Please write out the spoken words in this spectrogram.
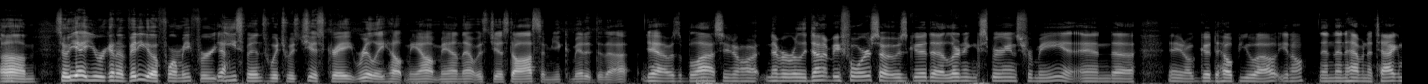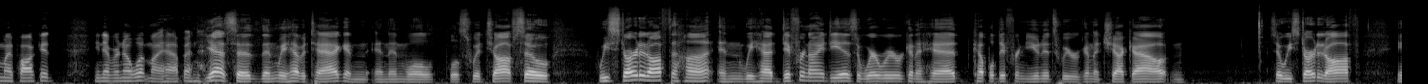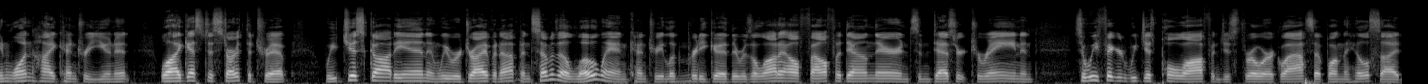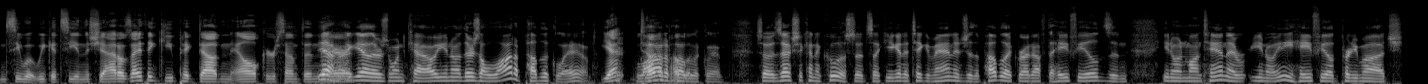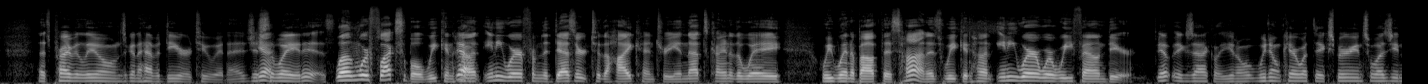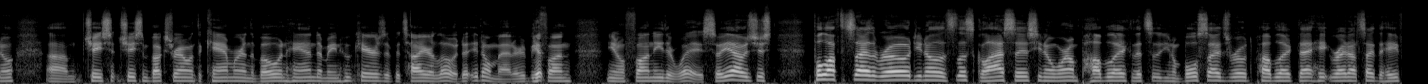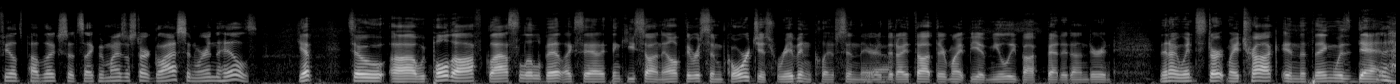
Um, so yeah, you were gonna video for me for Yeah. Eastman's, which was just great. Really helped me out, man. That was just awesome. You committed to that. Yeah, it was a blast. You know, I never really done it before, so it was good uh, learning experience for me, and uh, you know, good to help you out. You know, and then having a tag in my pocket, you never know what might happen. yeah. So then we have a tag, and and then we'll we'll switch off. So we started off the hunt, and we had different ideas of where we were gonna head. A couple different units we were gonna check out, and so we started off in one high country unit. Well, I guess to start the trip. We just got in and we were driving up, and some of the lowland country looked mm-hmm. pretty good. There was a lot of alfalfa down there and some desert terrain, and so we figured we'd just pull off and just throw our glass up on the hillside and see what we could see in the shadows. I think you picked out an elk or something Yeah, there. yeah. There's one cow. You know, there's a lot of public land. Yeah, a lot of of public. land. So it's actually kind of cool. So it's like you got to take advantage of the public right off the hayfields, and you know, in Montana, you know, any hayfield pretty much that's privately owned is going to have a deer or two in it. It's just Yeah. the way it is. Well, and we're flexible. We can Yeah. hunt anywhere from the desert to the high country, and that's kind of the way we went about this hunt. Is we could hunt anywhere where we found deer. Yep, exactly. You know, we don't care what the experience was. You know, um, chasing chasing bucks around with the camera and the bow in hand. I mean, who cares if it's high or low? It, it don't matter. It'd be Yep. fun. You know, fun either way. So yeah, it was just pull off the side of the road. You know, let's let's glass this. You know, we're on public. That's you know both sides road public. That hay, right outside the hayfield's public. So it's like we might as well start glassing. We're in the hills. Yep. So uh, we pulled off glass a little bit. Like I said, I think you saw an elk. There were some gorgeous ribbon cliffs in there Yeah. that I thought there might be a muley buck bedded under. And then I went to start my truck, and the thing was dead.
